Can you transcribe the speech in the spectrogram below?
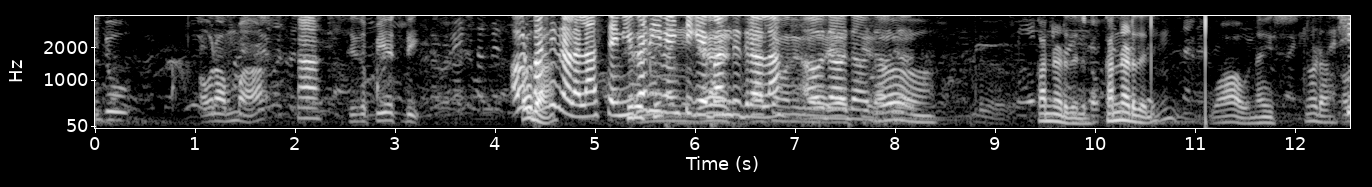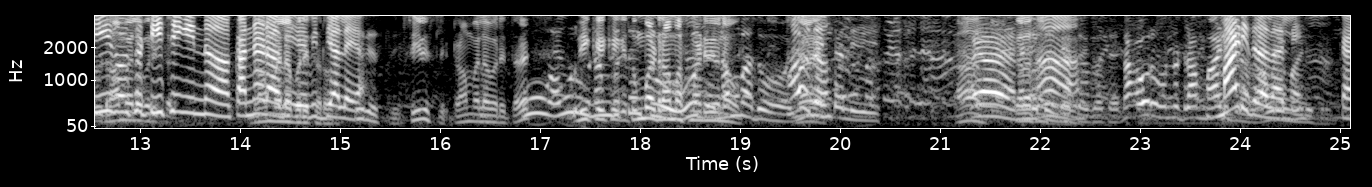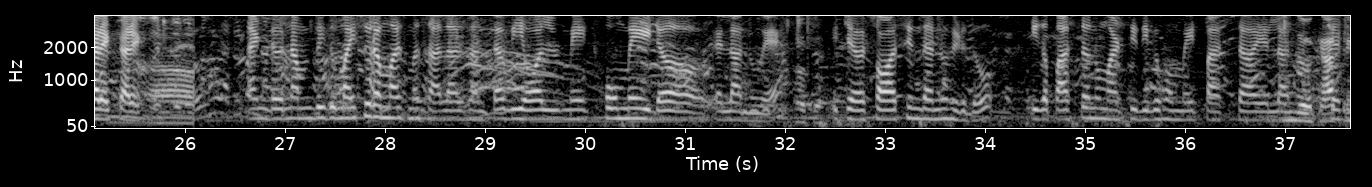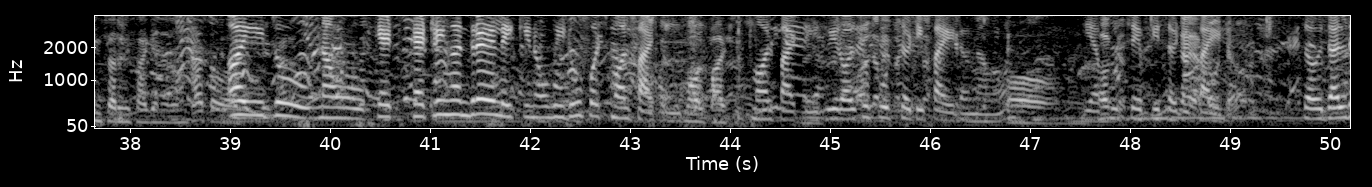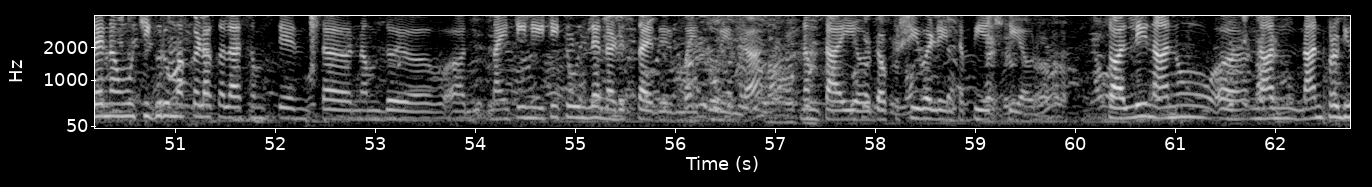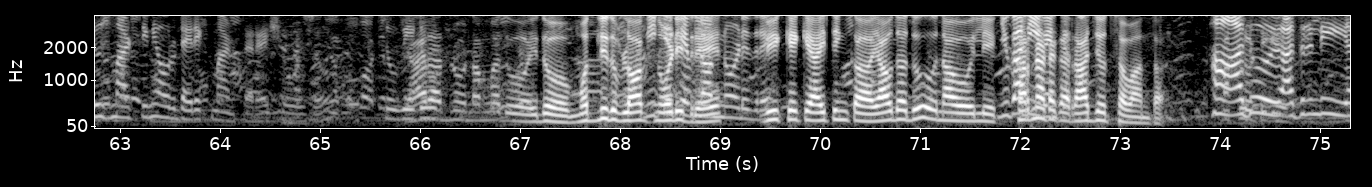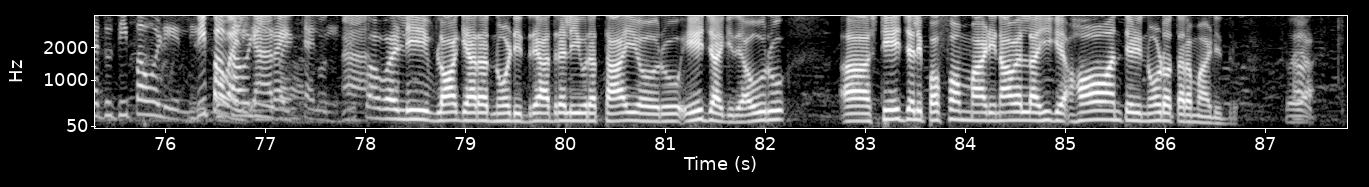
ಇದು ಅವರ ಅಮ್ಮ ಹಾ. ಈಸ್ ಪಿ ಎಚ್ ಡಿ ಅವ್ರು ಬಂದಿದ್ರಲ್ಲ ಲಾಸ್ಟ್ ಟೈಮ್ ಯುಗಾದಿ ಇವೆಂಟಿಗೆ ಬಂದಿದ್ರಲ್ಲ? ಹೌದೌದೌದು ಕನ್ನಡದಲ್ಲಿ ಕನ್ನಡದಲ್ಲಿ. ವಾವ್ ನೈಸ್ ನೋಡ. She is also teaching in Kannada V- Vidyalaya seriously drama ಎಲ್ಲ ಬರೀತಾರೆ ಗೆ ತುಂಬಾ ಡ್ರಾಮಾಸ್ ಮಾಡಿದೀವಿ ನಾವು. ಹೌದು. ಮಾಡಿದ್ರಲ್ಲ ಅಲ್ಲಿ? ಕರೆಕ್ಟ್ ಕರೆಕ್ಟ್ ಆ್ಯಂಡ್ ನಮ್ದು ಇದು ಮೈಸೂರು ಅಮ್ಮಾಸ್ ಮಸಾಲಾಸ್ ಅಂತ we all make home made ಎಲ್ಲನೂ ಇಚ್ ಸಾಸಿಂದನೂ ಹಿಡಿದು. ಈಗ ಪಾಸ್ತಾನು ಮಾಡ್ತಿದ್ದೀವಿ ಹೋಮ್ ಮೇಡ್ ಪಾಸ್ತಾ ಸರ್ವಿಸ್ ಆ, ಇದು ನಾವು ಕ್ಯಾಟ್ರಿಂಗ್ ಅಂದರೆ like you know we do for small parties small parties we're also food certified ನಾವು yeah food safety certified so ಇದಲ್ಲದೆ ನಾವು ಚಿಗುರು ಮಕ್ಕಳ ಕಲಾ ಸಂಸ್ಥೆ ಅಂತ ನಮ್ಮದು ನೈನ್ಟೀನ್ ಏಯ್ಟಿ ಟೂ ಇಂದಲೇ ನಡೆಸ್ತಾ ಇದ್ದೀವಿ ಮೈಸೂರಿಂದ ನಮ್ಮ ತಾಯಿ ಅವರು ಡಾಕ್ಟರ್ ಶ್ರೀವಳ್ಳಿ ಅಂತ ಪಿ ಎಚ್ ಡಿ ಅವರು. ಸೊ ಅಲ್ಲಿ ನಾನು ನಾನು ನಾನು ಪ್ರೊಡ್ಯೂಸ್ ಮಾಡ್ತೀನಿ ಅವರು ಡೈರೆಕ್ಟ್ ಮಾಡ್ತಾರೆ ಶೋಸ್ ಸೊ ಯಾರಾದ್ರೂ ನಮ್ಮದು ಇದು ಮೊದ್ಲಿದು ವ್ಲಾಗ್ಸ್ ನೋಡಿದ್ರೆ. V K K I think ಯಾವ್ದಾದ್ರು ನಾವು ಇಲ್ಲಿ ಕರ್ನಾಟಕ ರಾಜ್ಯೋತ್ಸವ ಅಂತ. ಹಾ ಅದು ಅದರಲ್ಲಿ ಅದು ದೀಪಾವಳಿಯಲ್ಲಿ. ದೀಪಾವಳಿ, ವ್ಲಾಗ್ ಯಾರಾದ್ರು ನೋಡಿದ್ರೆ ಅದರಲ್ಲಿ ಇವರ ತಾಯಿಯವರು ಏಜ್ ಆಗಿದೆ. ಅವರು ಸ್ಟೇಜ್ ಅಲ್ಲಿ ಪರ್ಫಾರ್ಮ್ ಮಾಡಿ ನಾವೆಲ್ಲ ಹೀಗೆ ಹಾ ಅಂತೇಳಿ ನೋಡೋ ತರ ಮಾಡಿದ್ರು. ಸೊ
